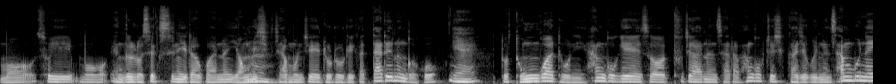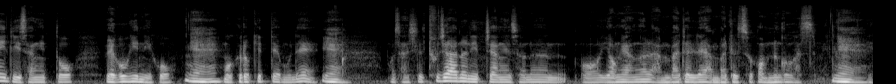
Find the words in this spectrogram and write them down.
뭐 소위 뭐 앵글로색슨이라고 하는 영미식 음. 자본주의를 우리가 따르는 거고 예. 또 돈과 돈이 한국에서 투자하는 사람 한국 주식 가지고 있는 3분의 1 이상이 또 외국인이고 예. 뭐 그렇기 때문에 예. 뭐 사실 투자하는 입장에서는 뭐 영향을 안 받을래 안 받을 수가 없는 것 같습니다. 예.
